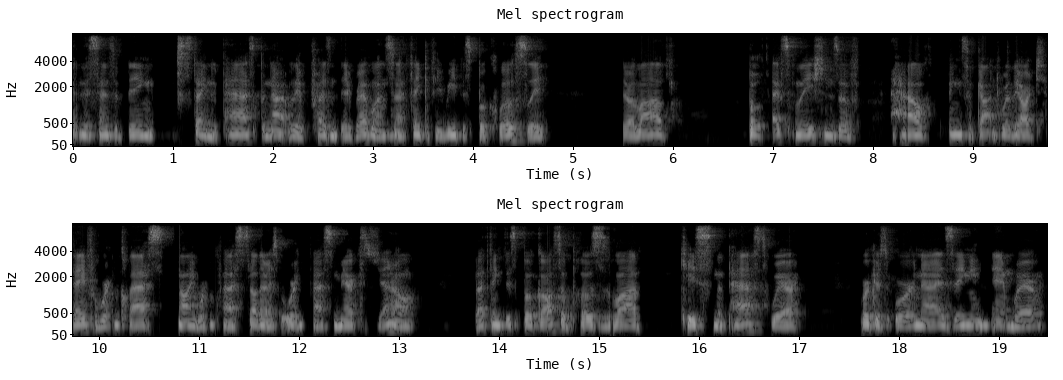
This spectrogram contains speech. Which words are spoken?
in the sense of being studying the past, but not really a present day relevance. And I think if you read this book closely, there are a lot of both explanations of how things have gotten to where they are today for working class, not only working class Southerners, but working class Americans in general. But I think this book also poses a lot of cases in the past where workers organizing and where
